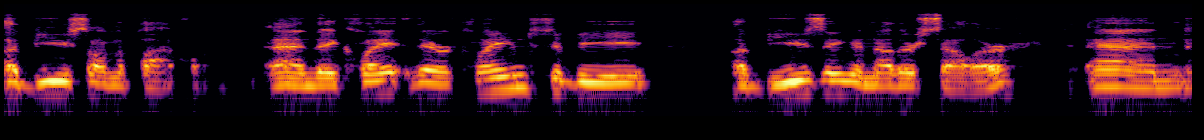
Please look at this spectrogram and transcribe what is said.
abuse on the platform and they claim they were claimed to be abusing another seller. And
